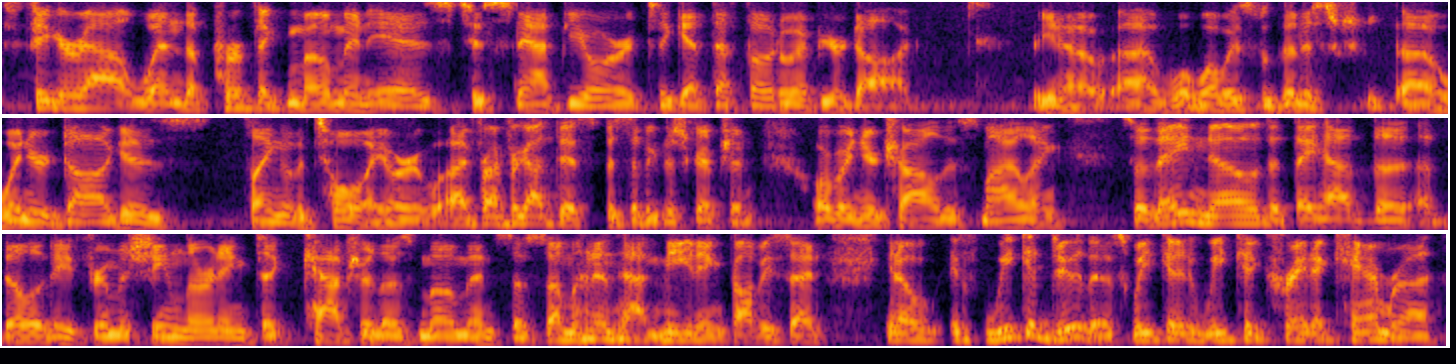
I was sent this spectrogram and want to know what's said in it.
figure out when the perfect moment is to snap your to get that photo of your dog. You know, uh, what, what, was the uh, when your dog is playing with a toy, or I, I forgot this specific description, or when your child is smiling. So they know that they have the ability through machine learning to capture those moments. So someone in that meeting probably said, you know, if we could do this, we could we could create a camera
